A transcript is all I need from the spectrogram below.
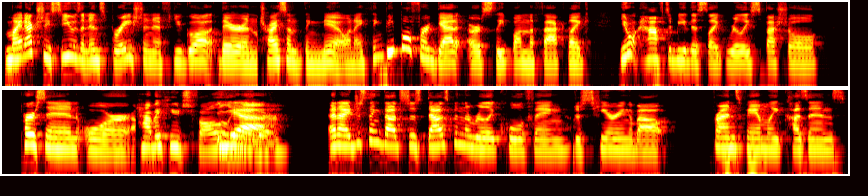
might actually see you as an inspiration if you go out there and try something new. And I think people forget or sleep on the fact like you don't have to be this like really special person or Have a huge following. Yeah. either. and I just think that's just that's been the really cool thing just hearing about friends, family, cousins,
